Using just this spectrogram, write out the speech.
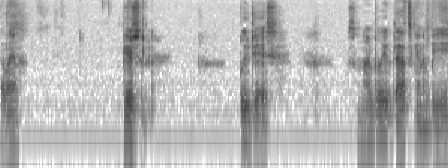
Atlanta. Pearson, Blue Jays. So I believe that's going to be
